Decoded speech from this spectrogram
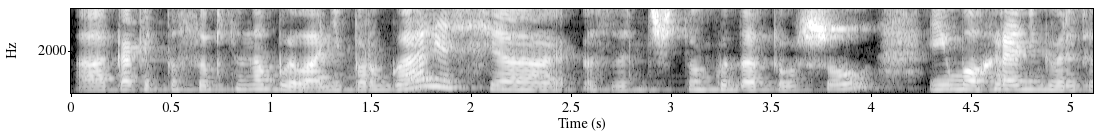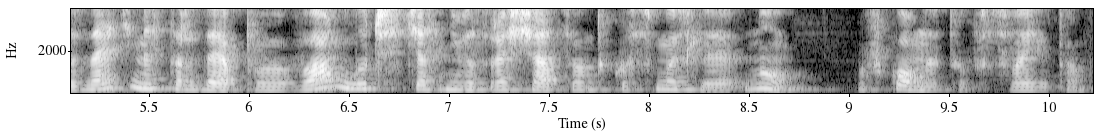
А как это, собственно, было? Они поругались, э, значит, он куда-то ушел, и ему охранник говорит, вы знаете, мистер Депп, вам лучше сейчас не возвращаться. Он такой, в смысле, ну, в комнату в свою там.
